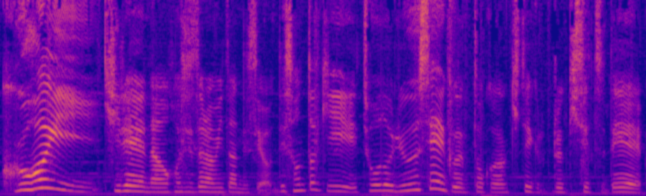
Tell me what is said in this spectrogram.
ごい綺麗な星空見たんですよ。でその時ちょうど流星群とかが来てる季節で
